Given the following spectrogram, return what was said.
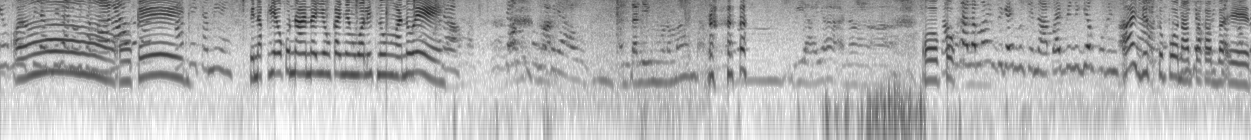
yung Ah, pinagbilan ng isang araw. okay. Pinakyaw ko nanay yung kanyang walis nung ano eh. Ang dali mo naman. Ang biyaya na Opo. Tapos alam mo, yung bigay mo tinapay, binigyan ko rin siya. Ay, Diyos ko po, napakabait.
